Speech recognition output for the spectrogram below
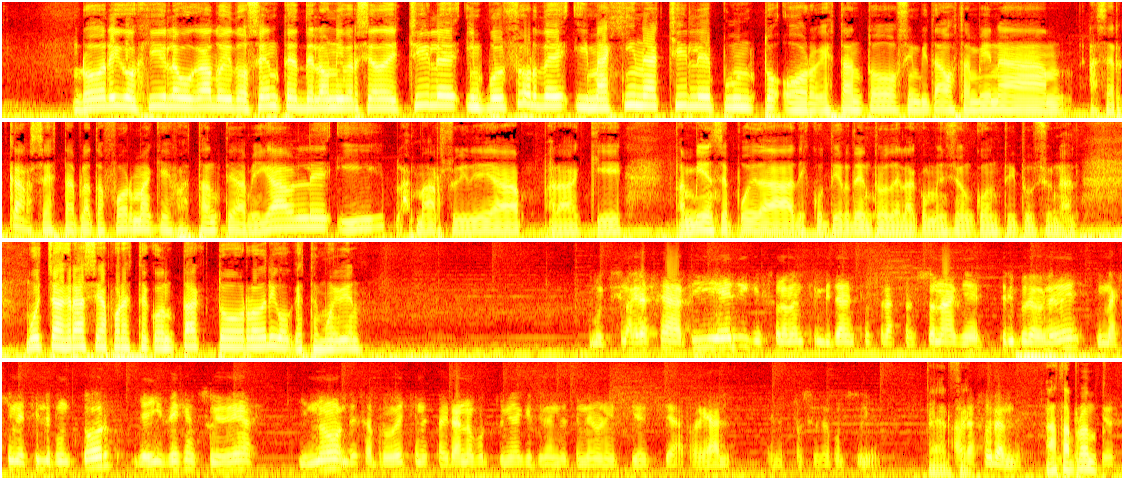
Rodrigo Gil, abogado y docente de la Universidad de Chile, impulsor de imaginachile.org. Están todos invitados también a acercarse a esta plataforma que es bastante amigable y plasmar su idea para que también se pueda discutir dentro de la Convención Constitucional. Muchas gracias por este contacto, Rodrigo, que estés muy bien. Muchísimas gracias a ti, Eric, y solamente invitar entonces a las personas a que www.imaginachile.org y ahí dejen su idea y no desaprovechen esta gran oportunidad que tienen de tener una incidencia real en el proceso constituyente. Abrazo grande. Hasta pronto.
